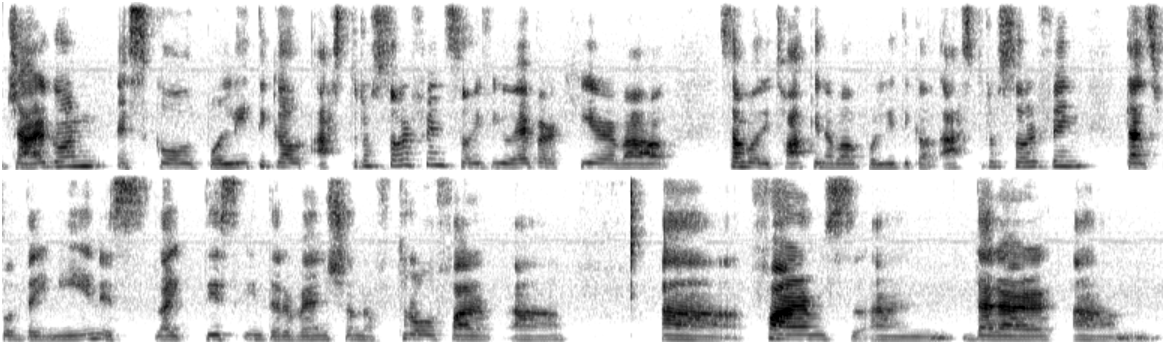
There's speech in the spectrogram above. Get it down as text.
jargon is called political astrosurfing. So if you ever hear about somebody talking about political astrosurfing, that's what they mean. It's like this intervention of troll uh, uh, farms and that are um,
